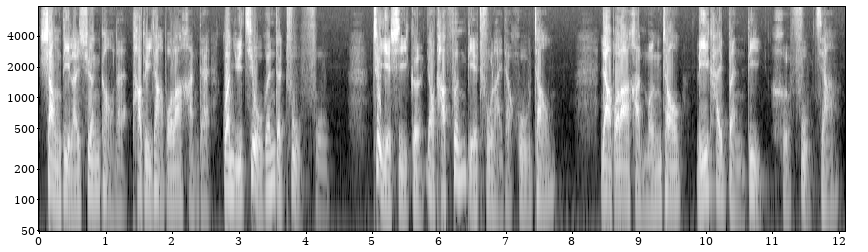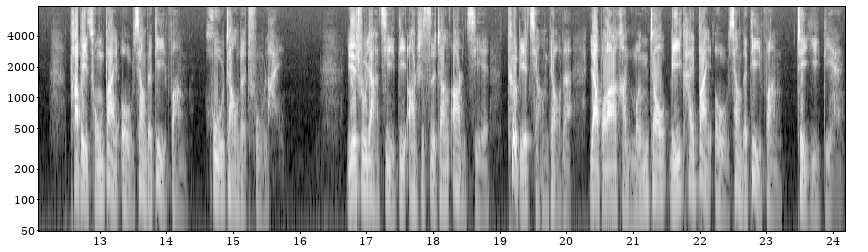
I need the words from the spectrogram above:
上帝来宣告了他对亚伯拉罕的关于救恩的祝福，这也是一个要他分别出来的呼召。亚伯拉罕蒙召离开本地和富家，他被从拜偶像的地方。呼召了出来，《约书亚记》第二十四章二节特别强调了亚伯拉罕蒙召离开拜偶像的地方这一点，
